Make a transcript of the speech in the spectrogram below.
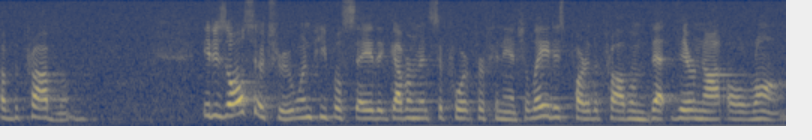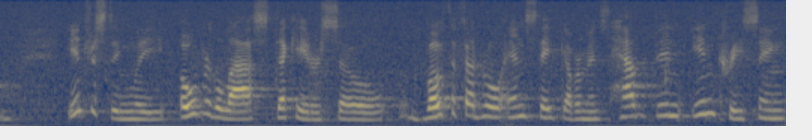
of the problem. It is also true when people say that government support for financial aid is part of the problem that they're not all wrong. Interestingly, over the last decade or so, both the federal and state governments have been increasing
